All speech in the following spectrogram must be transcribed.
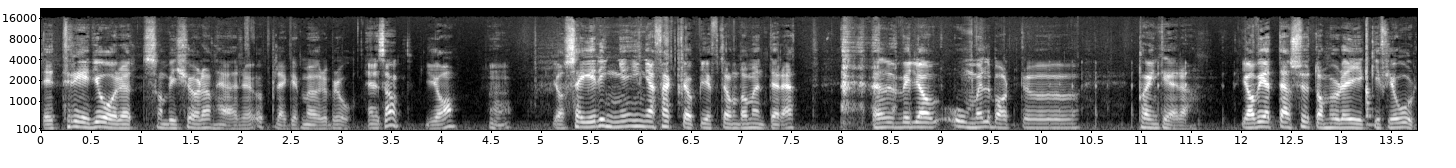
Det är tredje året som vi kör den här upplägget med Örebro. Är det sant? Ja, Ja. jag säger inga, inga faktauppgifter om de inte är rätt. Det vill jag omedelbart uh, poängtera. Jag vet dessutom hur det gick i fjol.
